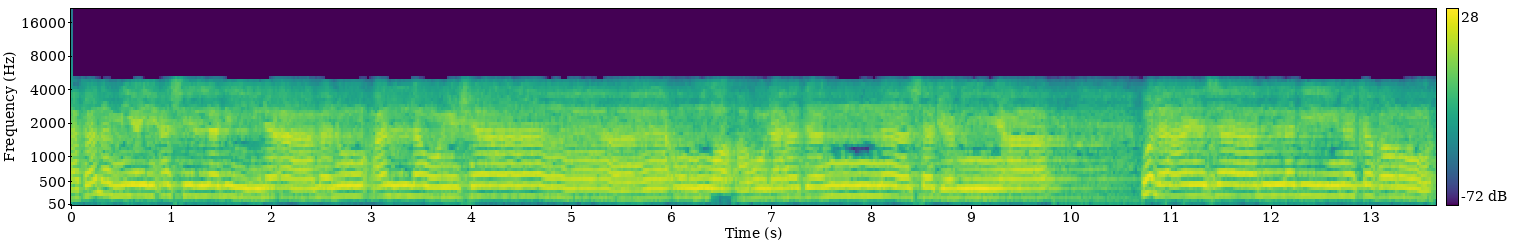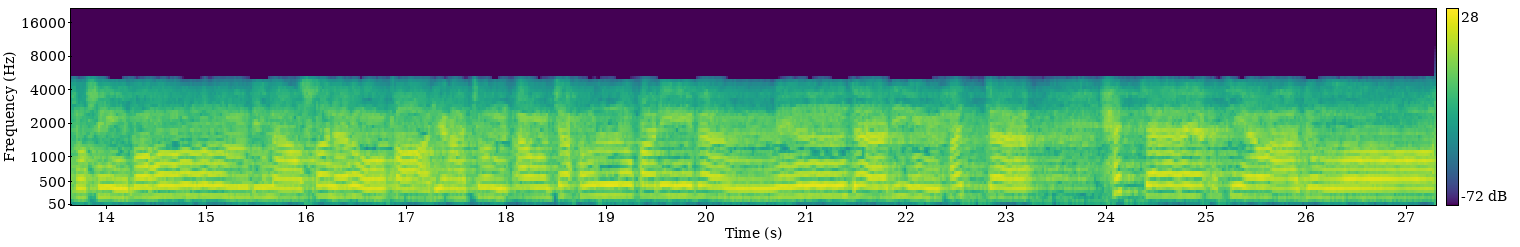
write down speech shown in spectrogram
أفلم ييأس الذين آمنوا أن لو يشاء الله لهدى الناس جميعا ولا يزال الذين كفروا تصيبهم بما صنعوا قارعة أو تحل قريبا من دارهم حتى حتى يأتي وعد الله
